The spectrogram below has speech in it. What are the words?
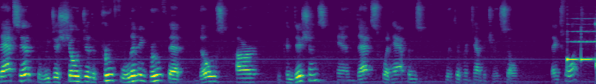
that's it. We just showed you the proof, living proof that those are the conditions, and that's what happens with different temperatures. So thanks for watching.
